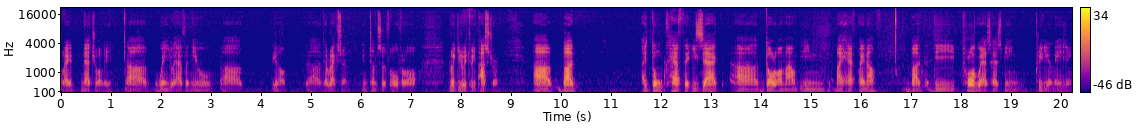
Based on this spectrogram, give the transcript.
right? Naturally, uh, when you have a new, uh, you know, uh, direction in terms of overall regulatory posture. Uh, but I don't have the exact dollar amount in my head right now, but the progress has been pretty amazing.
